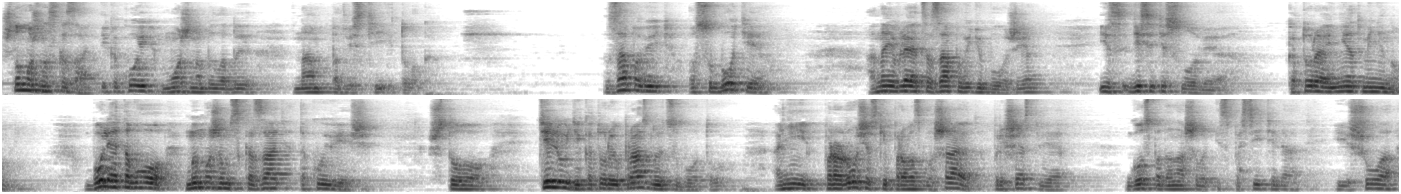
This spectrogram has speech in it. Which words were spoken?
Что можно сказать и какой можно было бы нам подвести итог? Заповедь о субботе, она является заповедью Божьей из десятисловия, которое не отменено. Более того, мы можем сказать такую вещь, что те люди, которые празднуют субботу, они пророчески провозглашают пришествие Господа нашего и Спасителя Иешуа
